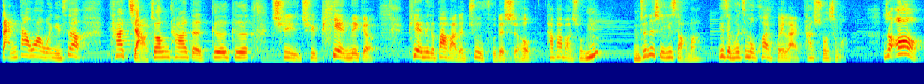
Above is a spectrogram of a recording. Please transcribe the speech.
胆大妄为。你知道，他假装他的哥哥去去骗那个骗那个爸爸的祝福的时候，他爸爸说：“嗯，你真的是姨嫂吗？你怎么会这么快回来？”他说什么？他说：“哦。”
